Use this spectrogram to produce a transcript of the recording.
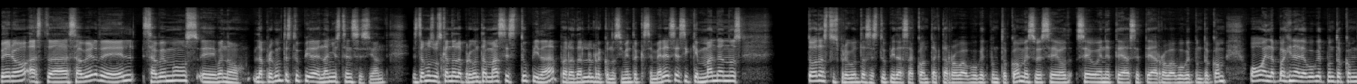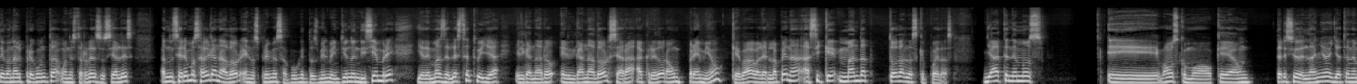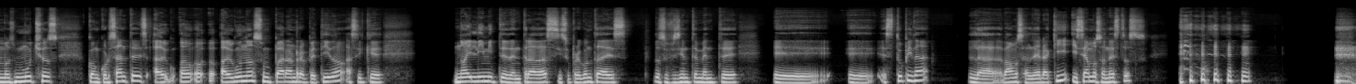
Pero hasta saber de él, sabemos, eh, bueno, la pregunta estúpida del año está en sesión. Estamos buscando la pregunta más estúpida para darle el reconocimiento que se merece, así que mándanos todas tus preguntas estúpidas a contact.buget.com, eso es c o n t a c t o en la página de buget.com diagonal pregunta o en nuestras redes sociales. Anunciaremos al ganador en los premios a Buget 2021 en diciembre y además de la estatuilla, el ganador, el ganador se hará acreedor a un premio que va a valer la pena, así que manda todas las que puedas. Ya tenemos, eh, vamos como que a un tercio del año. Ya tenemos muchos concursantes, algunos un par han repetido, así que no hay límite de entradas. Si su pregunta es lo suficientemente eh, eh, estúpida, la vamos a leer aquí y seamos honestos.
